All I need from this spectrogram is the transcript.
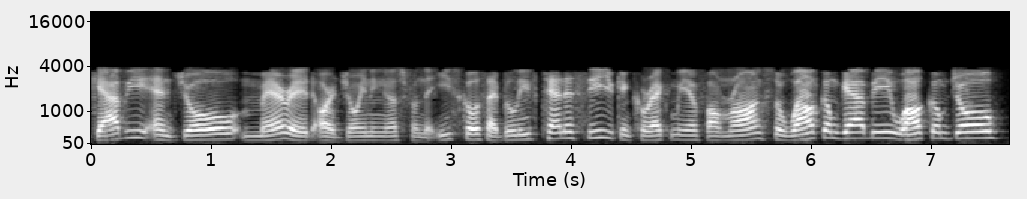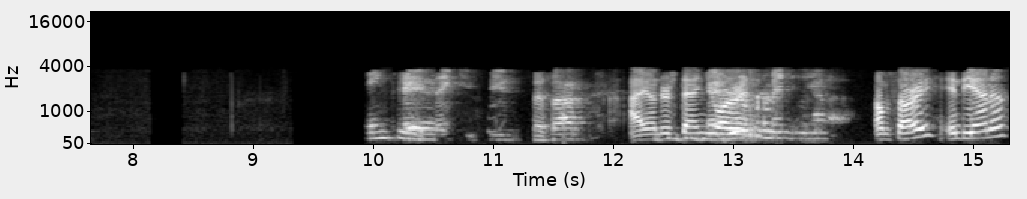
Gabby and Joel Merritt are joining us from the East Coast, I believe Tennessee. You can correct me if I'm wrong. So welcome, Gabby. Welcome, Joel. Thank you. Hey, thank you, Steve. Cesar. I understand you are in. From Indiana. I'm sorry, Indiana.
